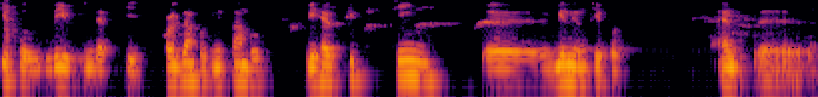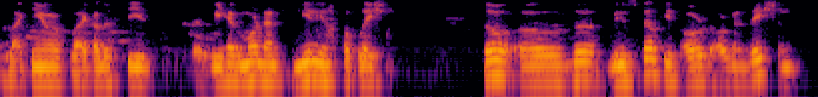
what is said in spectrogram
people live in that cities. For example, in Istanbul, we have 15 uh, million people. And uh, like New York, like other cities, uh, we have more than millions populations. So uh, the municipalities or the organizations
